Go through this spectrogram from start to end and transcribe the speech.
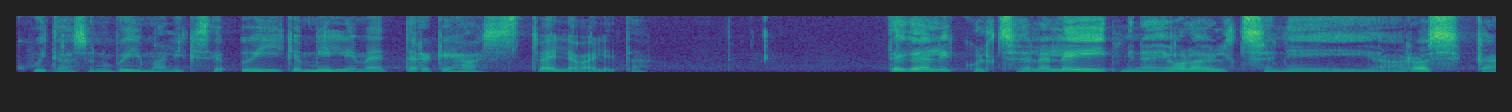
kuidas on võimalik see õige millimeeter kehast välja valida? tegelikult selle leidmine ei ole üldse nii raske.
